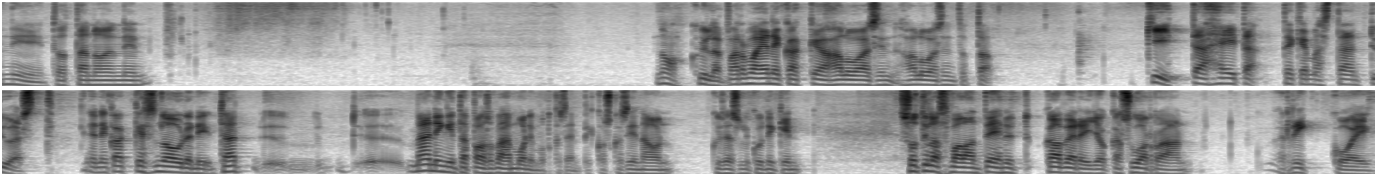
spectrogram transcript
Niin, tota noin, niin... No kyllä, varmaan ennen kaikkea haluaisin, haluaisin tota, kiittää heitä tekemästään työstä. Ennen kaikkea Snowdenin, tämä Manningin tapaus on vähän monimutkaisempi, koska siinä on, kyseessä oli kuitenkin sotilasvalan tehnyt kaveri, joka suoraan rikkoi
